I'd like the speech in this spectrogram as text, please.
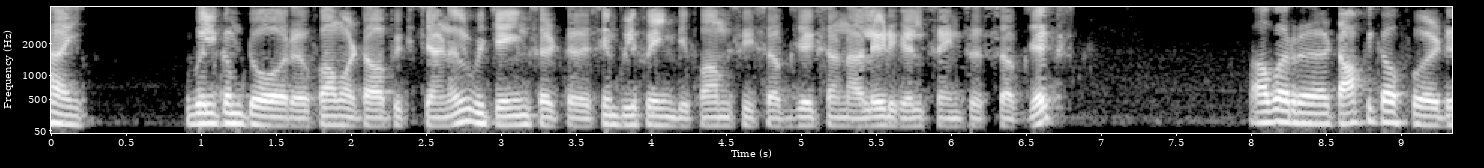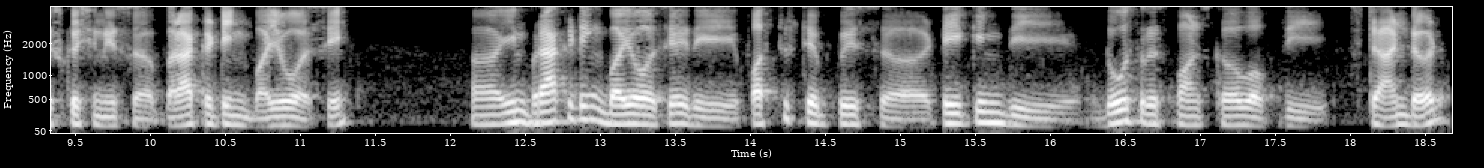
Hi, welcome to our uh, Pharma Topics channel, which aims at uh, simplifying the pharmacy subjects and allied health sciences subjects. Our uh, topic of uh, discussion is uh, bracketing bioassay. Uh, in bracketing bioassay, the first step is taking the dose response curve of the standard.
